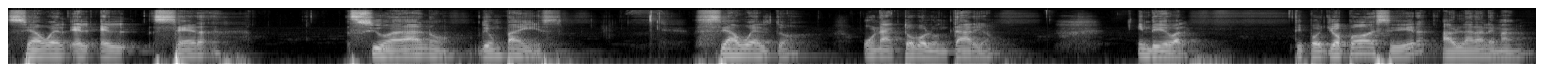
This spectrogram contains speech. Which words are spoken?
se ha vuelto, el, el ser ciudadano de un país se ha vuelto un acto voluntario, individual. Tipo, yo puedo decidir hablar alemán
